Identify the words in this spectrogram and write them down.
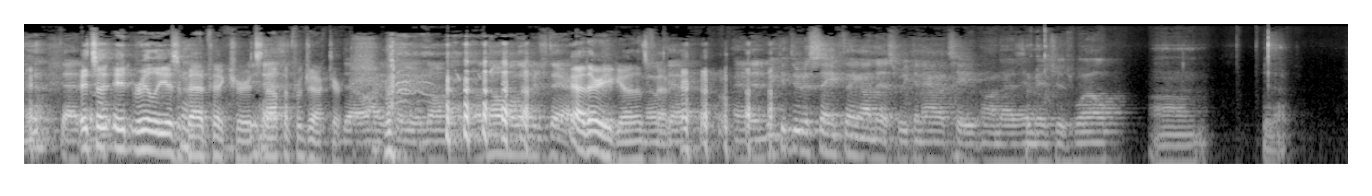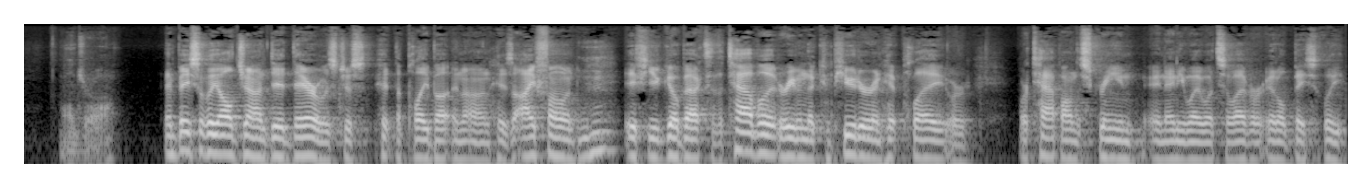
It's a it really is a bad picture. It's Yeah. not the projector. No, I show you a normal, a normal image there. Yeah, there you go. That's better. Okay. and then we could do the same thing on this. We can annotate on that image as well. Um, you know, and draw. And basically, all John did there was just hit the play button on his iPhone. Mm-hmm. If you go back to the tablet or even the computer and hit play or or tap on the screen in any way whatsoever, it'll basically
